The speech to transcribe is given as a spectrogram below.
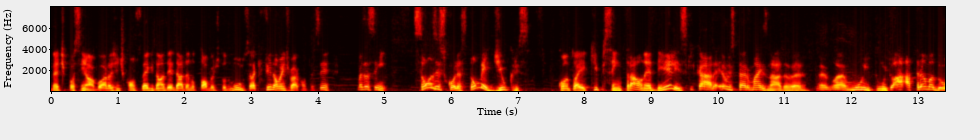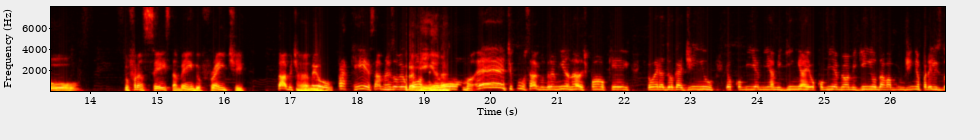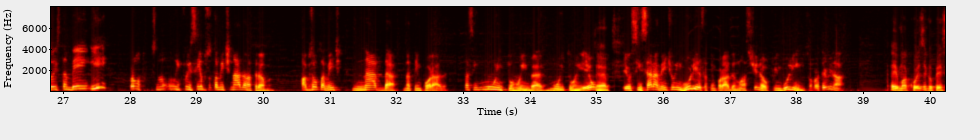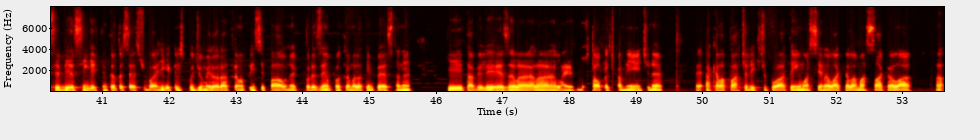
Né, tipo assim, ó, agora a gente consegue dar uma dedada no toba de todo mundo, será que finalmente vai acontecer? Mas assim, são as escolhas tão medíocres quanto a equipe central, né, deles, que, cara, eu não espero mais nada, velho. É, é muito, muito... A, a trama do, do francês também, do French, Sabe, tipo, Ah, meu, pra quê? Sabe, não resolveu bosta né? nenhuma. É, tipo, sabe, um draminha nada, tipo, ah, ok, eu era drogadinho, eu comia minha amiguinha, eu comia meu amiguinho, eu dava bundinha pra eles dois também, e pronto, isso não, não influencia absolutamente nada na trama. Absolutamente nada na temporada. Tá assim, muito ruim, velho, muito ruim. Eu, É. eu sinceramente, eu engoli essa temporada, eu não assisti não, eu fui engolindo, só pra terminar. É, e uma coisa que eu percebi, assim, que tem tanto excesso de barriga que eles podiam melhorar a trama principal, né? Por exemplo, a trama da Tempesta, né? Que tá, beleza, ela, ela, ela é mortal praticamente, né? É, aquela parte ali que, tipo, ah, tem uma cena lá que ela massacra lá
